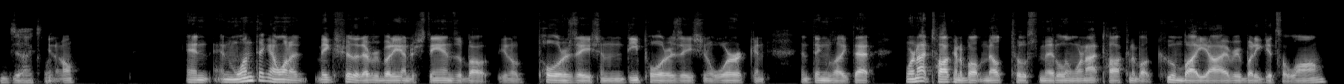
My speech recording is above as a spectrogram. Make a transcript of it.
Exactly. You know, and and one thing I want to make sure that everybody understands about you know polarization and depolarization work and and things like that. We're not talking about milquetoast middle, and we're not talking about kumbaya. Everybody gets along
